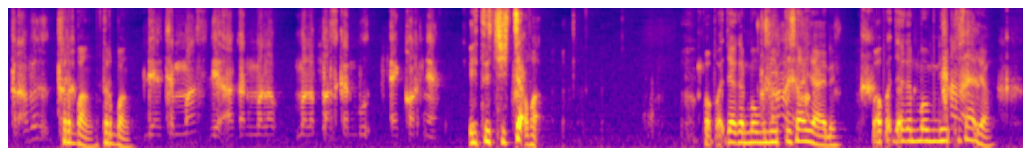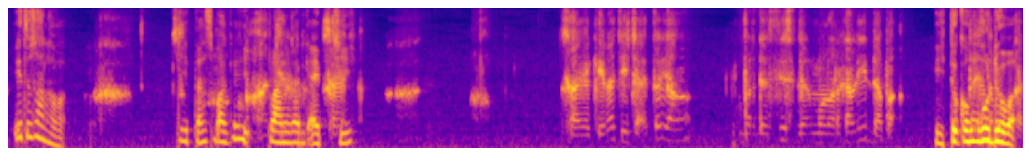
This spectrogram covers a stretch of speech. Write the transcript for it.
ter, apa, ter- Terbang terbang. Dia cemas dia akan mele- melepaskan bu ekornya. Itu cicak pak Bapak jangan mau menipu Salah, saya ini. Bapak jangan mau menipu saya. Itu salah pak. Kita sebagai pelanggan KFC saya kira cicak itu yang berdesis dan mengeluarkan lidah pak. Itu komodo pak?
